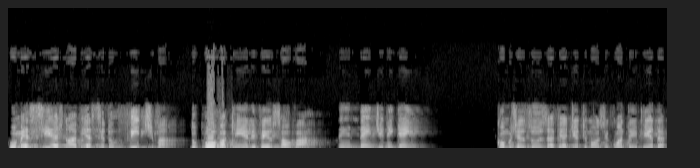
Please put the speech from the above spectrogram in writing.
O Messias não havia sido vítima do povo a quem ele veio salvar, nem, nem de ninguém. Como Jesus havia dito, irmãos, enquanto em vida,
